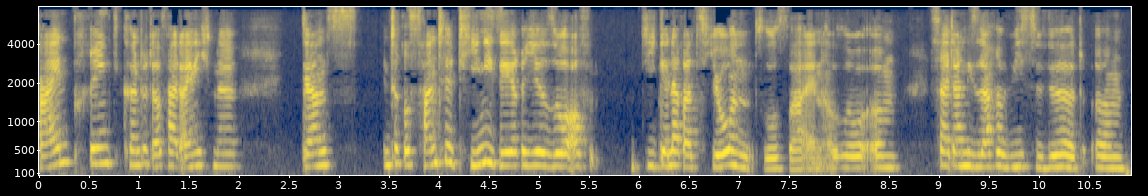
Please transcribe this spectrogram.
reinbringt, könnte das halt eigentlich eine ganz interessante Teenie-Serie so auf die Generation so sein. Also ähm, ist halt dann die Sache, wie es wird. Ähm,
